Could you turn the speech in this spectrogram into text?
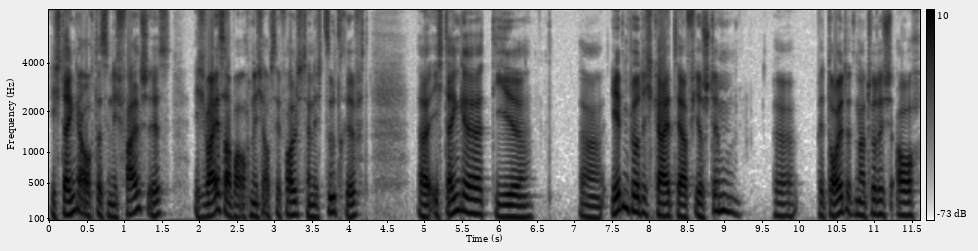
Ich denke auch, dass sie nicht falsch ist. Ich weiß aber auch nicht, ob sie vollständig zutrifft. Äh, ich denke, die äh, Ebenbürtigkeit der vier Stimmen äh, bedeutet natürlich auch,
